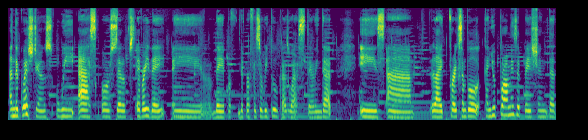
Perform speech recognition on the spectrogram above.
And the questions we ask ourselves every day, uh, the, the Professor Vithoulkas was telling that, is um, like, for example, can you promise the patient that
